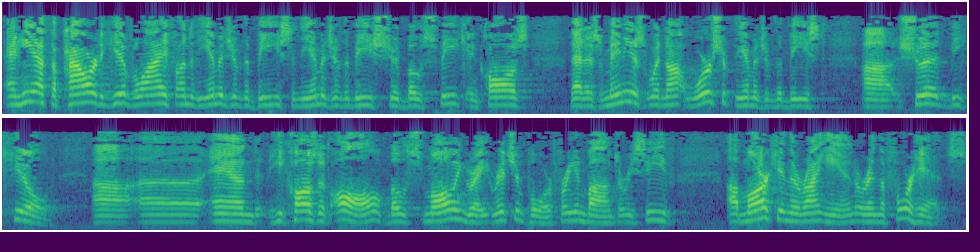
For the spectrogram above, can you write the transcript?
And he hath the power to give life unto the image of the beast, and the image of the beast should both speak and cause that as many as would not worship the image of the beast uh, should be killed. Uh, uh, and he causeth all, both small and great, rich and poor, free and bond, to receive a mark in the right hand or in the foreheads,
